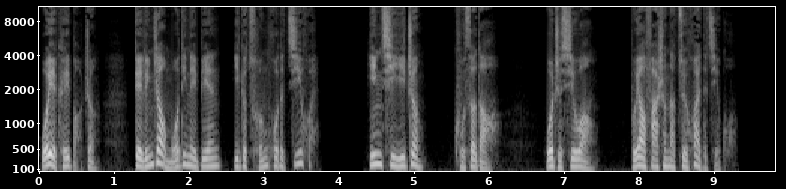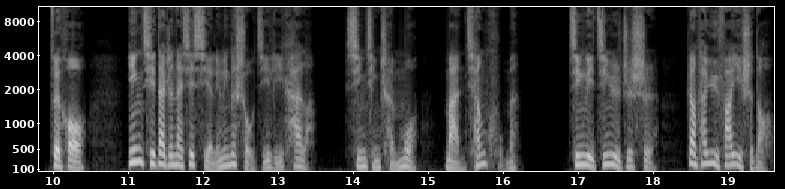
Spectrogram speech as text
我也可以保证给灵照魔帝那边一个存活的机会。”阴气一怔，苦涩道：“我只希望不要发生那最坏的结果。”最后，殷奇带着那些血淋淋的首级离开了，心情沉默，满腔苦闷。经历今日之事。让他愈发意识到，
